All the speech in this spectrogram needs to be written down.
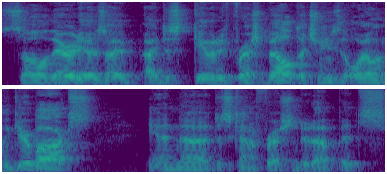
So there it is. I, I just gave it a fresh belt. I changed the oil in the gearbox and uh, just kind of freshened it up. It's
